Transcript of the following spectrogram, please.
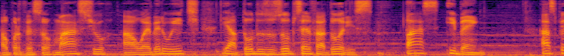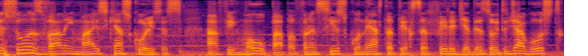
ao professor Márcio, ao Weber Witt e a todos os observadores. Paz e bem. As pessoas valem mais que as coisas, afirmou o Papa Francisco nesta terça-feira, dia 18 de agosto,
